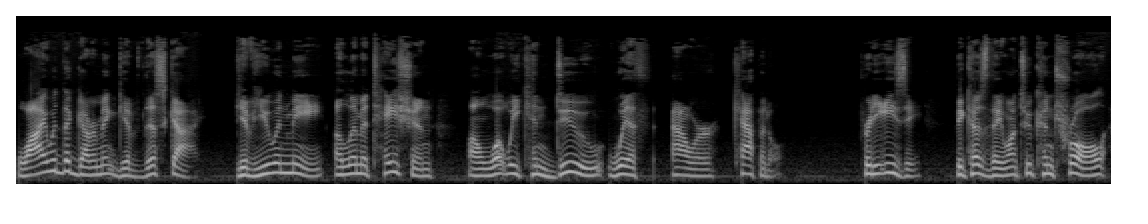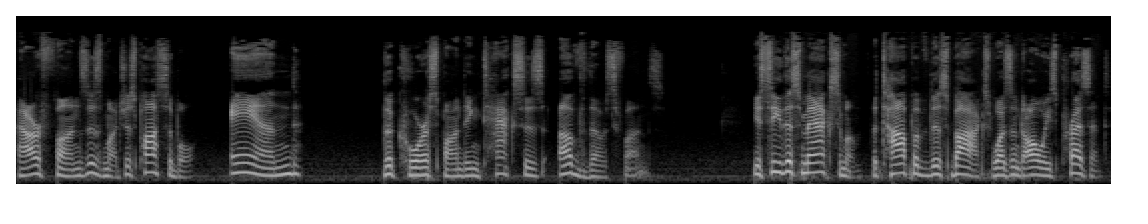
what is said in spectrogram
Why would the government give this guy, give you and me, a limitation on what we can do with our capital? Pretty easy, because they want to control our funds as much as possible. And the corresponding taxes of those funds. You see, this maximum, the top of this box, wasn't always present.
